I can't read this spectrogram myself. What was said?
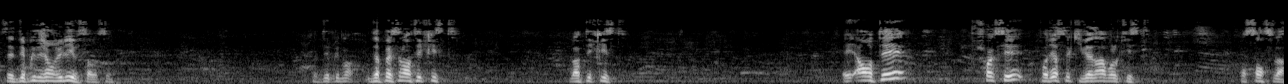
c'était pris des gens du livre, ça aussi. Ils appellent ça l'antéchrist. L'antéchrist. Et hanté, je crois que c'est pour dire ce qui viendra avant le Christ. En ce sens-là.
